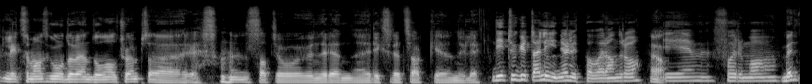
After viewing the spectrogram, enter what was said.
Litt som hans gode venn Donald Trump, så satt jo under en riksrettssak eh, nylig. De to gutta ligner jo litt på hverandre òg, ja. i form og Men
